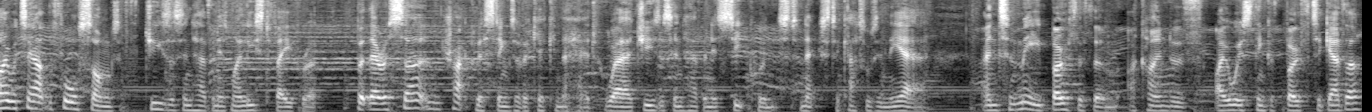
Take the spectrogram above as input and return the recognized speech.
I would say out of the four songs, Jesus in Heaven is my least favourite. But there are certain track listings of A Kick in the Head where Jesus in Heaven is sequenced next to Castles in the Air. And to me, both of them are kind of. I always think of both together.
